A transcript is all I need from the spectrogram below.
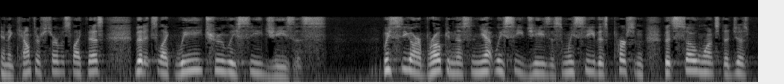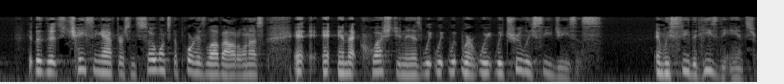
an encounter service like this, that it's like we truly see Jesus. We see our brokenness, and yet we see Jesus, and we see this person that so wants to just that's chasing after us and so wants to pour his love out on us. And, and, and that question is we, we, we, we truly see Jesus and we see that He's the answer.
